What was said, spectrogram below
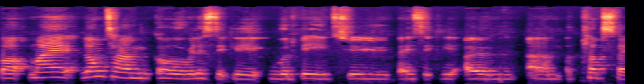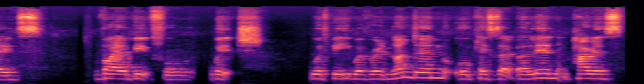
But my long term goal, realistically, would be to basically own um, a club space via Beautiful, which would be whether in London or places like Berlin and Paris,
